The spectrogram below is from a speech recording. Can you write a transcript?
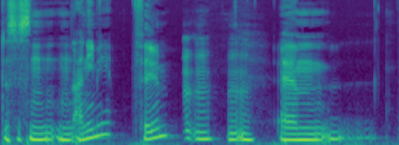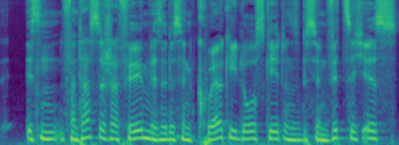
Das ist ein, ein Anime-Film. Mhm, mhm. Ähm, ist ein fantastischer Film, der so ein bisschen quirky losgeht und so ein bisschen witzig ist.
